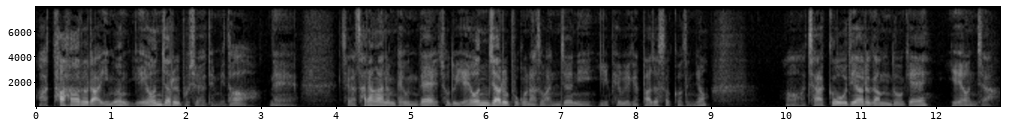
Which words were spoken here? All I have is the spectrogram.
아, 타하르 라임은 예언자를 보셔야 됩니다. 네. 제가 사랑하는 배우인데 저도 예언자를 보고 나서 완전히 이 배우에게 빠졌었거든요. 어, 자크 오디아르 감독의 예언자.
